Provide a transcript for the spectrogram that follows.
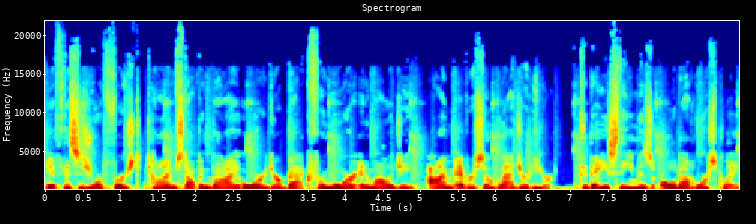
If this is your first time stopping by or you're back for more etymology, I'm ever so glad you're here. Today's theme is all about horseplay.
